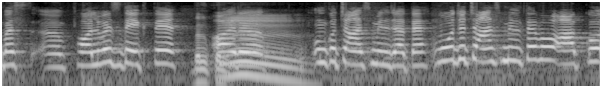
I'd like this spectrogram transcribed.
बस फॉलोअर्स देखते हैं और उनको चांस मिल जाता है। वो जो चांस मिलता है वो आपको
